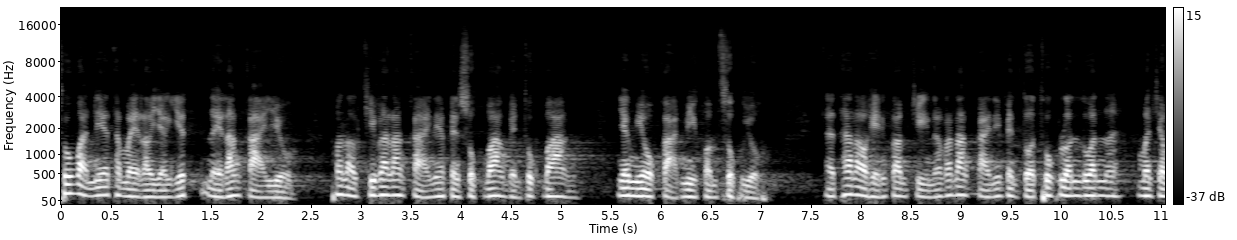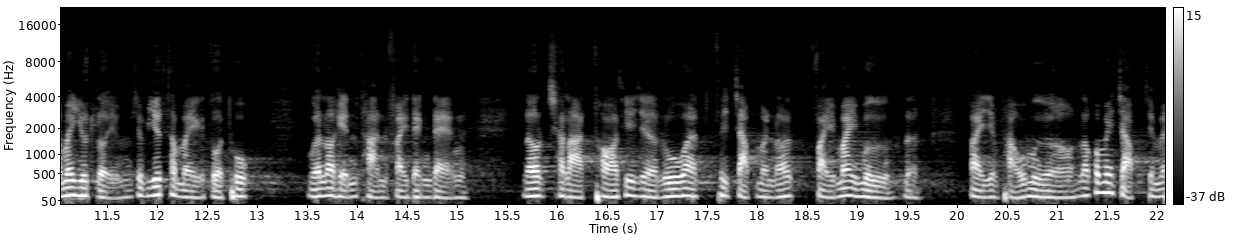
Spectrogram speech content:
ทุกวันนี้ทำไมเรายังยึดในร่างกายอยู่ เพราะเราคิดว่าร่างกายเนี่ยเป็นสุขบ้างเป็นทุกข์บ้าง ยังมีโอกาสมีความสุขอยู่ แต่ถ้าเราเห็นความจริงนะว่าร่างกายนี้เป็นตัวทุกข์ล้วนๆนะมันจะไม่ยึดเลย มันจะยึดทำไมตัวทุกข์เหมือนเราเห็นฐานไฟแดงๆเราฉลาดพอที่จะรู้ว่าไปจับมันแล้วไฟไหม้มือนะไฟจะเผามือเราก็ไม่จับใช่ไหม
